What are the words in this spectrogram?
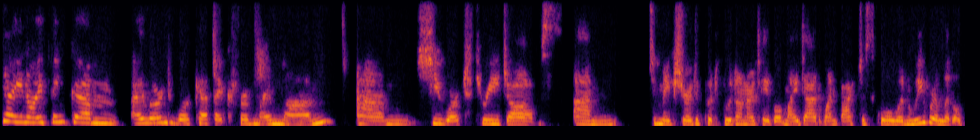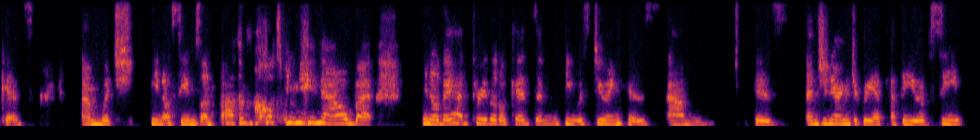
Yeah, you know, I think um, I learned work ethic from my mom. Um, she worked three jobs um, to make sure to put food on our table. My dad went back to school when we were little kids, um, which you know seems unfathomable to me now. But you know, they had three little kids, and he was doing his um, his engineering degree at, at the U of C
